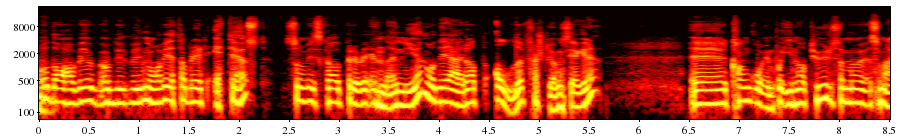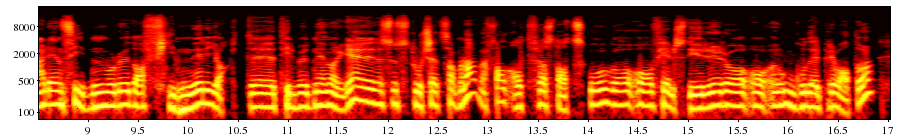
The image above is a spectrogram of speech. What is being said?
og da har vi, nå har vi etablert ett i høst, som vi skal prøve enda en ny en. Og det er at alle førstegangsjegere eh, kan gå inn på iNatur, som, som er den siden hvor du da finner jakttilbudene i Norge, stort sett samla. I hvert fall alt fra Statskog og, og fjellstyrer og, og, og en god del private òg.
